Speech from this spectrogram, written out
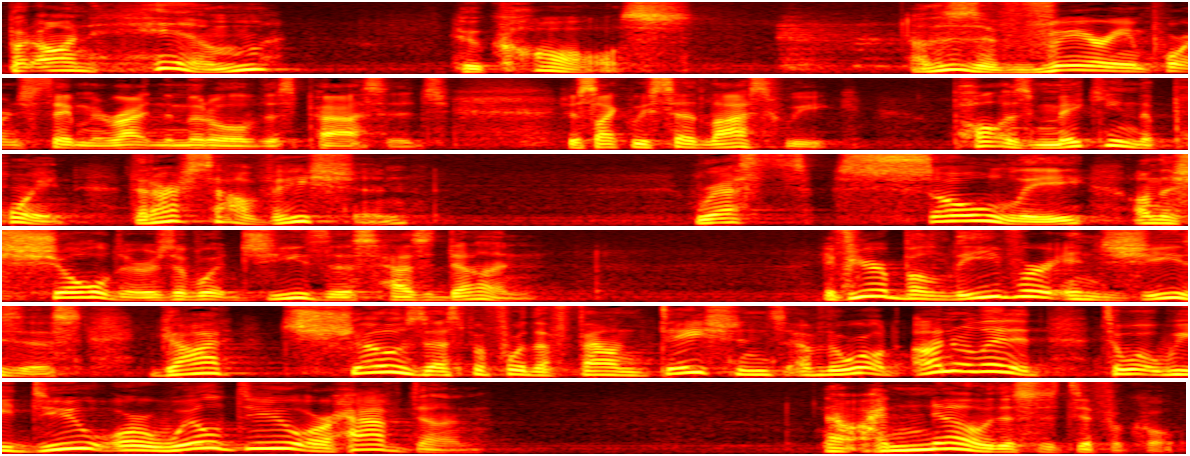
but on Him who calls. Now, this is a very important statement right in the middle of this passage. Just like we said last week, Paul is making the point that our salvation rests solely on the shoulders of what Jesus has done. If you're a believer in Jesus, God chose us before the foundations of the world, unrelated to what we do or will do or have done. Now, I know this is difficult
